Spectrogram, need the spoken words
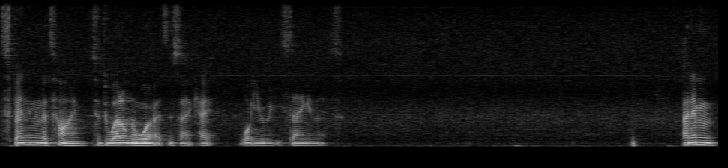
spending the time to dwell on the words and say, okay, what are you really saying in this? And in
